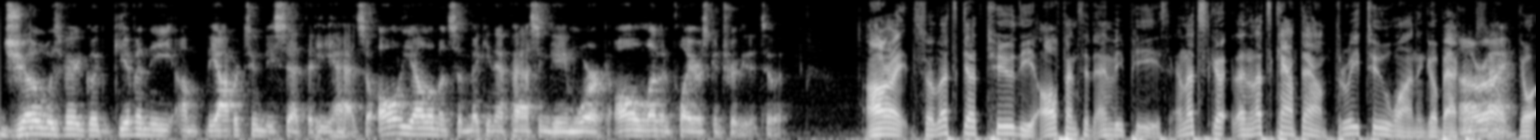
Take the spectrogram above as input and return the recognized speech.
Joe was very good given the um, the opportunity set that he had. So all the elements of making that passing game work, all 11 players contributed to it. All right, so let's get to the offensive MVPs, and let's go and let's count down three, two, one, and go back. All right, go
